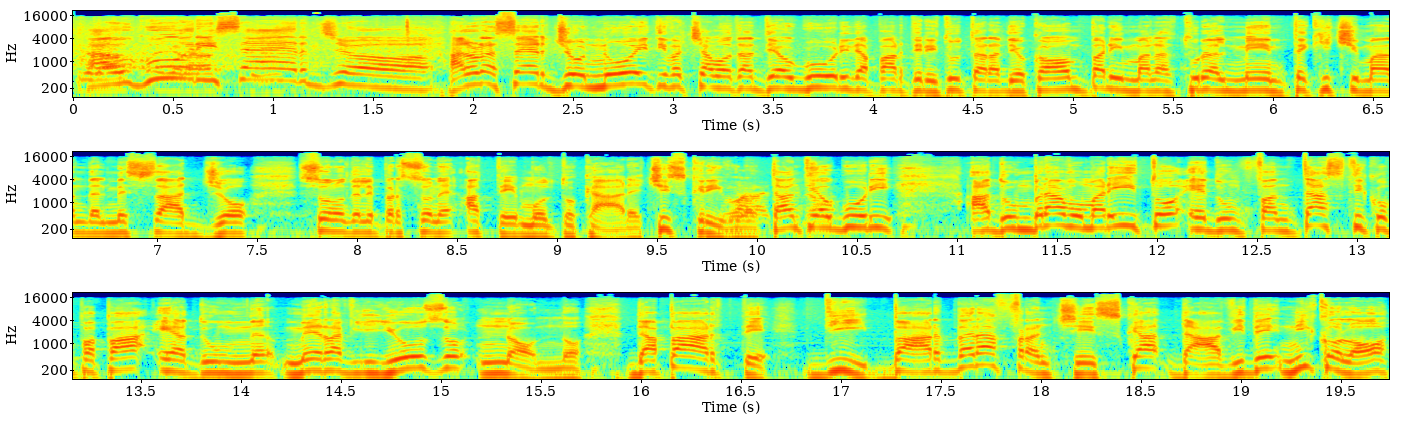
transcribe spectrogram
grazie, Auguri, grazie. Sergio. Allora Sergio, noi ti facciamo tanti auguri da parte di tutta Radio Company, ma naturalmente chi ci manda il messaggio sono delle persone a te molto care. Ci scrivono Immagino. tanti auguri ad un bravo marito ed un fantastico papà e ad un meraviglioso nonno. Da parte di Barbara, Francesca, Davide, Nicolò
